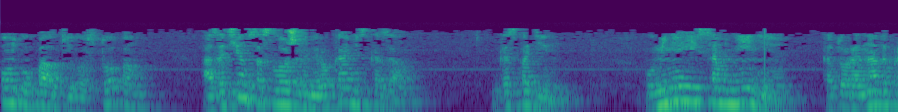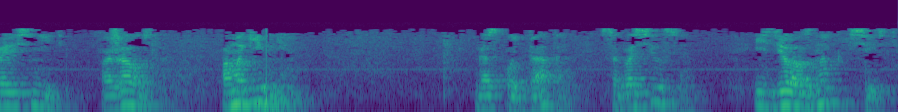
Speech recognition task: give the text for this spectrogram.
Он упал к его стопам, а затем со сложенными руками сказал, «Господин, у меня есть сомнение, которое надо прояснить. Пожалуйста, помоги мне. Господь Дата согласился и сделал знак сесть.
